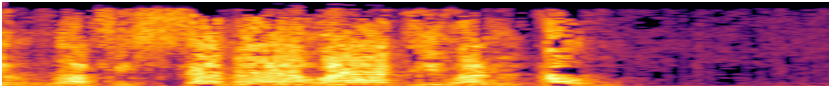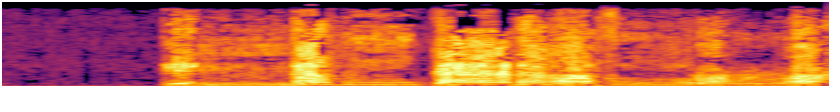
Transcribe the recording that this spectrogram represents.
السر في السماوات والأرض. إنه كان غفورا رحيما.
